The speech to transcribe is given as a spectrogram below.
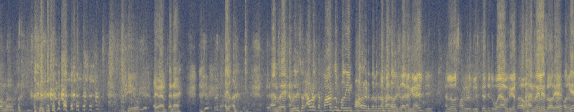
വന്നതാണ്. അയ്യോ അയ്യോ. അവിടെ പാത്തും പതിയും പാറെടുത്തവർ നമ്മൾ മനസ്സിലാക്കി നല്ല സമയം എടുത്ത് വിസ്തരിച്ചിട്ട് പോയാൽ മതി കേട്ടോ. സോറി ഓക്കെ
